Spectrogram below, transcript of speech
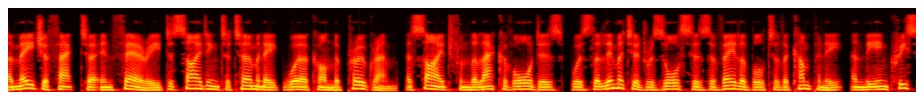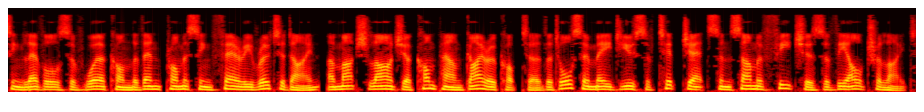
A major factor in Fairey deciding to terminate work on the program, aside from the lack of orders, was the limited resources available to the company, and the increasing levels of work on the then promising Fairey Rotodyne, a much larger compound gyrocopter that also made use of tip jets and some of features of the ultralight.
